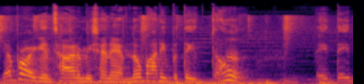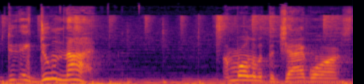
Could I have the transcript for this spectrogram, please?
Y'all probably getting tired of me saying they have nobody, but they don't. They they do they do not. I'm rolling with the Jaguars.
